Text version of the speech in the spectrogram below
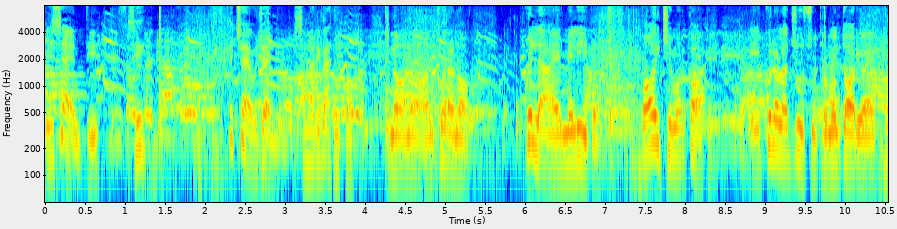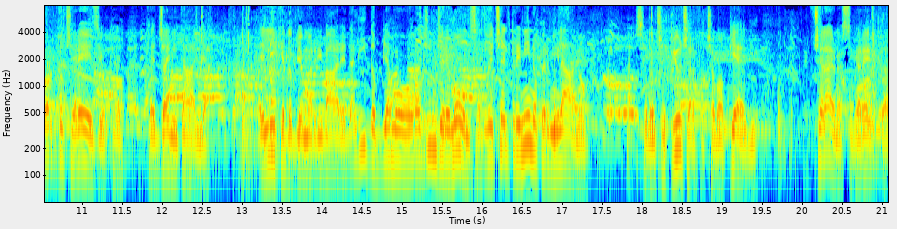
Mi senti? Sì? Che c'è, Eugenio? Siamo arrivati poco. No, no, ancora no. Quella è Melide, poi c'è Morcote e quello laggiù sul promontorio è Porto Ceresio, che, che è già in Italia. È lì che dobbiamo arrivare, da lì dobbiamo raggiungere Monza, dove c'è il trenino per Milano. Se non c'è più ce la facciamo a piedi. Ce l'hai una sigaretta?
